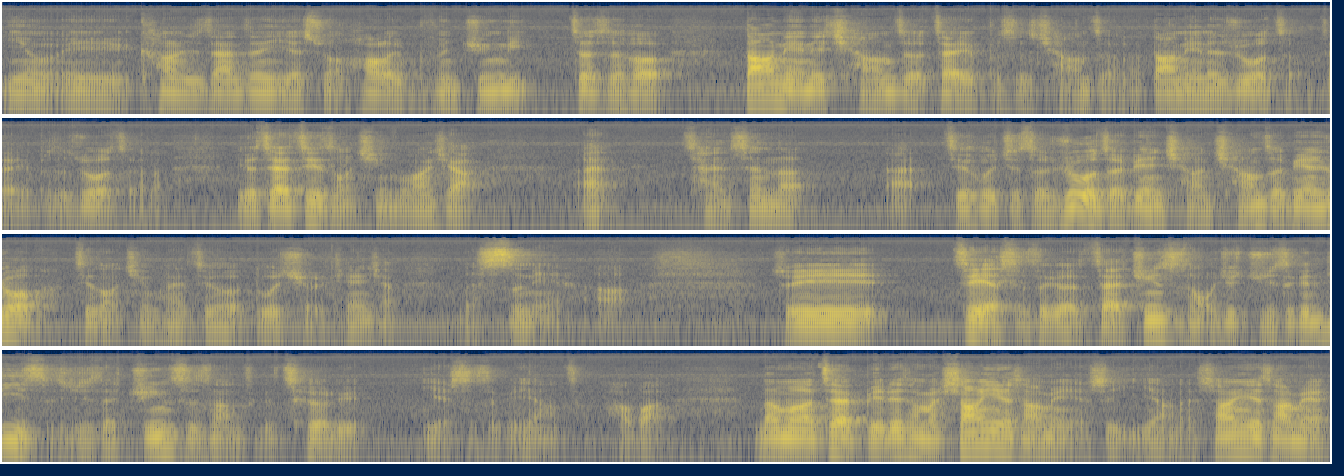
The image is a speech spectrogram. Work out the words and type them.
因为抗日战争也损耗了一部分军力，这时候当年的强者再也不是强者了，当年的弱者再也不是弱者了，又在这种情况下，哎，产生了，哎，最后就是弱者变强，强者变弱吧，这种情况下最后夺取了天下那四年啊，所以。这也是这个在军事上，我就举这个例子，就是在军事上这个策略也是这个样子，好吧？那么在别的上面，商业上面也是一样的，商业上面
